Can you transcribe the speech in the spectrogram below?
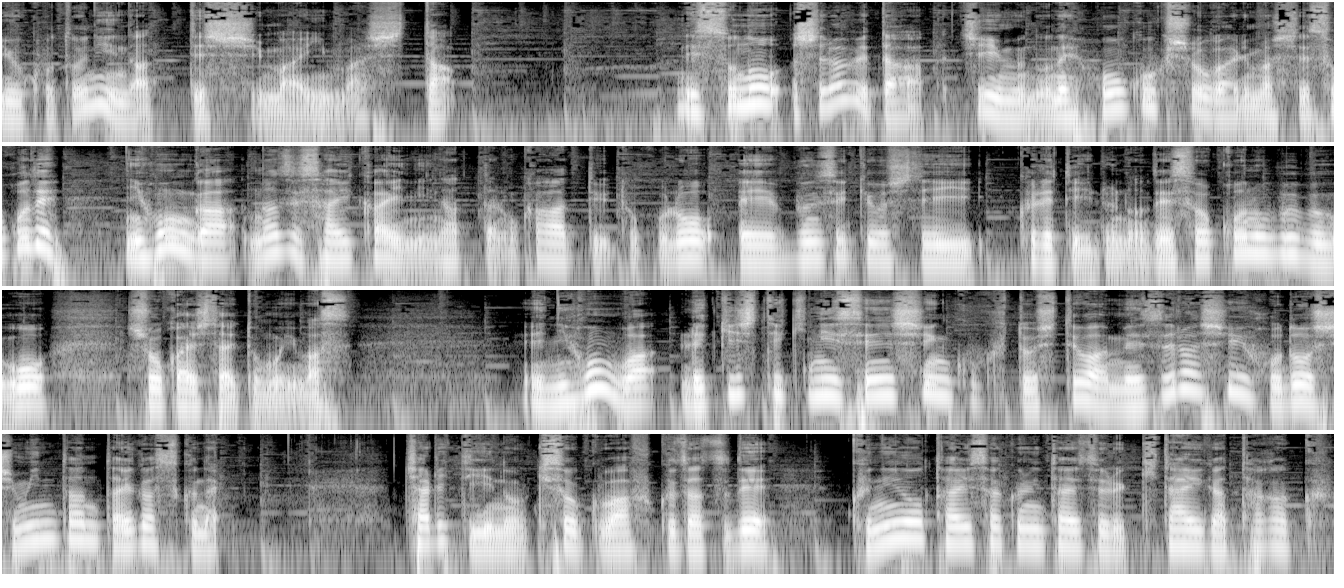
いうことになってしまいました。でその調べたチームのね報告書がありましてそこで日本がなぜ最下位になったのかっていうところを、えー、分析をしてくれているのでそこの部分を紹介したいと思います。えー、日本は歴史的に先進国としては珍しいほど市民団体が少ない。チャリティーの規則は複雑で国の対策に対する期待が高く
